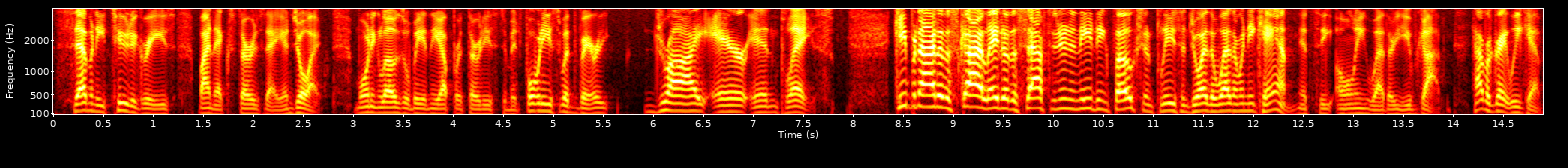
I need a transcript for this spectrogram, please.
72 degrees by next Thursday. Enjoy. Morning lows will be in the upper 30s to mid 40s with very dry air in place. Keep an eye to the sky later this afternoon and evening, folks, and please enjoy the weather when you can. It's the only weather you've got. Have a great weekend.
